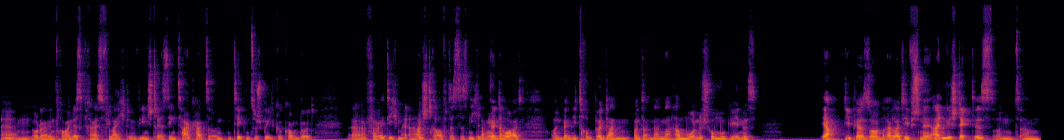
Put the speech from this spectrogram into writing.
ähm, oder im Freundeskreis vielleicht irgendwie einen stressigen Tag hatte und einen Ticken zu spät gekommen wird, äh, verwette ich meinen Arsch drauf, dass das nicht lange dauert. Und wenn die Truppe dann dann harmonisch homogen ist, ja, die Person relativ schnell angesteckt ist. Und ähm,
